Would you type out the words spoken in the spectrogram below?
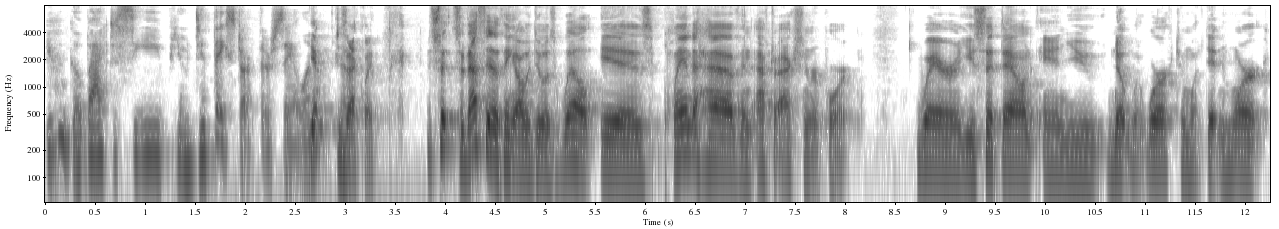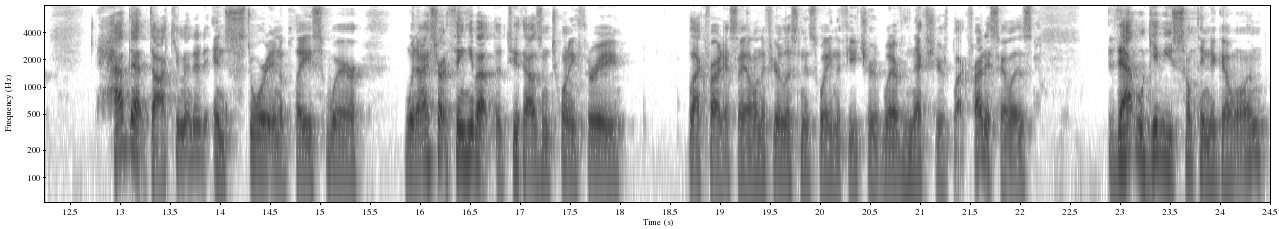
You can go back to see, you know, did they start their sale? yep, October? exactly. So, so that's the other thing I would do as well is plan to have an after action report where you sit down and you note what worked and what didn't work. Have that documented and stored in a place where when I start thinking about the 2023 Black Friday sale, and if you're listening this way in the future, whatever the next year's Black Friday sale is, that will give you something to go on.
